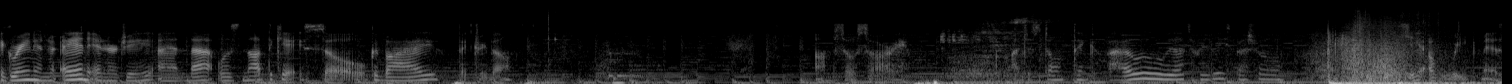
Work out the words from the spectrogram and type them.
a green and an energy, and that was not the case. So goodbye, Victreebel. I'm so sorry. I just don't think. Oh, that's really special. Yeah, a weakness.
